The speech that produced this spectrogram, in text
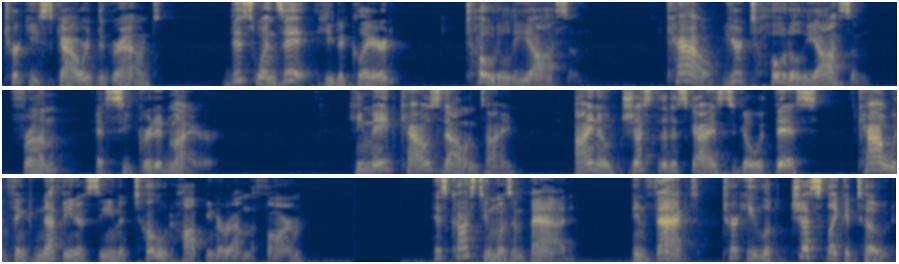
Turkey scoured the ground. This one's it, he declared. Totally awesome. Cow, you're totally awesome. From A Secret Admirer. He made Cow's Valentine. I know just the disguise to go with this Cow would think nothing of seeing a toad hopping around the farm. His costume wasn't bad. In fact, Turkey looked just like a toad.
